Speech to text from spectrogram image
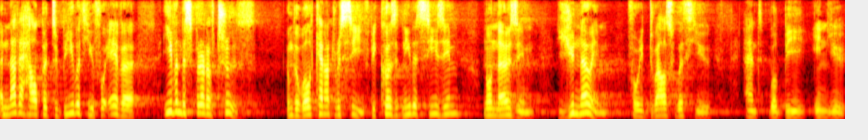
another helper to be with you forever, even the Spirit of truth, whom the world cannot receive, because it neither sees Him nor knows Him. You know Him, for He dwells with you and will be in you.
